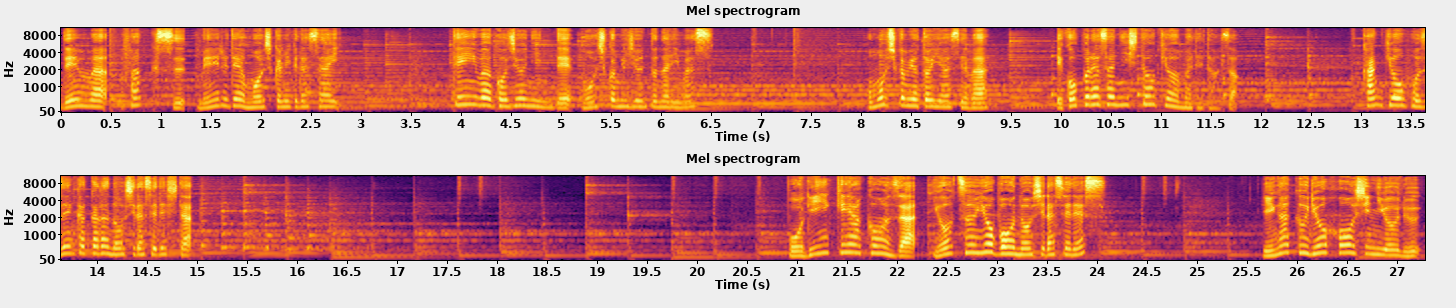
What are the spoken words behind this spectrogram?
電話、ファックス、メールでお申し込みください。定員は50人で申し込み順となります。お申し込みお問い合わせはエコプラザ西東京までどうぞ。環境保全課からのお知らせでした。ボディケア講座腰痛予防のお知らせです。理学療法士による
